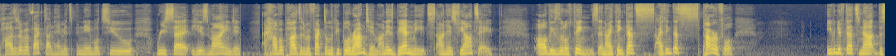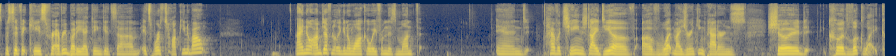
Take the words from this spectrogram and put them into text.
positive effect on him. It's been able to reset his mind and have a positive effect on the people around him, on his bandmates, on his fiance, all these little things. And I think that's I think that's powerful even if that's not the specific case for everybody, I think it's um it's worth talking about. I know I'm definitely going to walk away from this month and have a changed idea of of what my drinking patterns should could look like.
